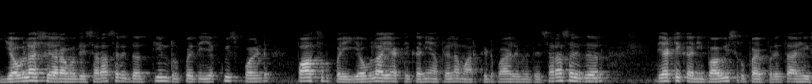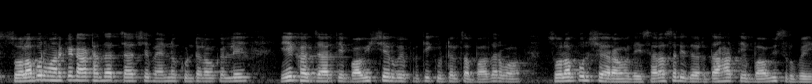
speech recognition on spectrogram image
येवला शहरामध्ये सरासरी दर तीन रुपये ते एकवीस पॉईंट पाच रुपये येवला या ठिकाणी आपल्याला मार्केट पाहायला मिळते. सरासरी दर या ठिकाणी बावीस रुपयापर्यंत आहे. सोलापूर मार्केट आठ हजार चारशे ब्याण्णव क्विंटल अवकाले एक हजार ते बावीसशे रुपये प्रति क्विंटलचा बाजारभाव सोलापूर शहरामध्ये सरासरी दर दहा ते बावीस रुपये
